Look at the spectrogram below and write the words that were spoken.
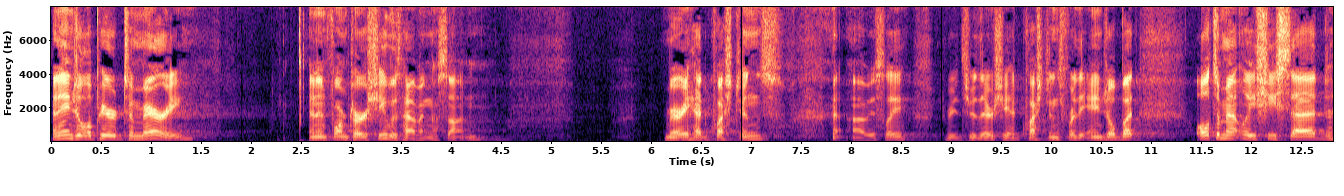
An angel appeared to Mary and informed her she was having a son. Mary had questions, obviously. Read through there, she had questions for the angel, but ultimately she said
